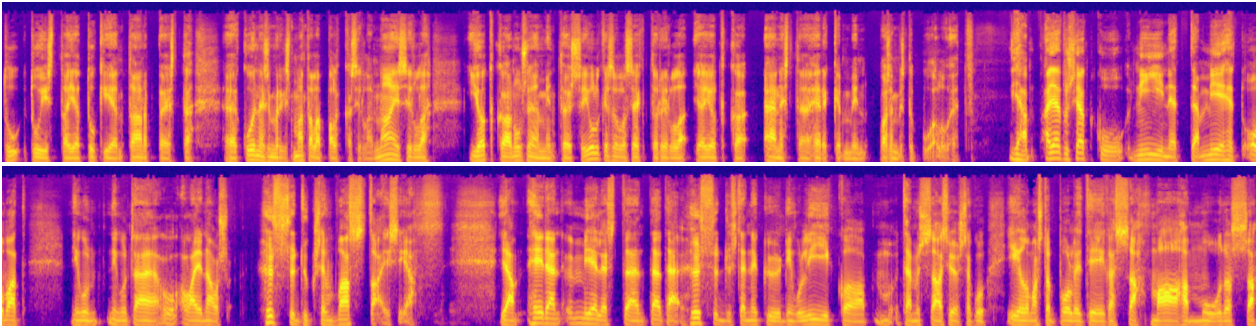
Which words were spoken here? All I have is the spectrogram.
tu- tuista ja tukien tarpeesta kuin esimerkiksi matalapalkkaisilla naisilla, jotka on useammin töissä julkisella sektorilla ja jotka äänestää herkemmin vasemmistopuolueet. Ja ajatus jatkuu niin, että miehet ovat, niin kuin, niin kuin tämä lainaus hössytyksen vastaisia. Ja heidän mielestään tätä hössytystä näkyy niin kuin liikaa tämmöisissä asioissa kuin ilmastopolitiikassa, maahanmuutossa,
